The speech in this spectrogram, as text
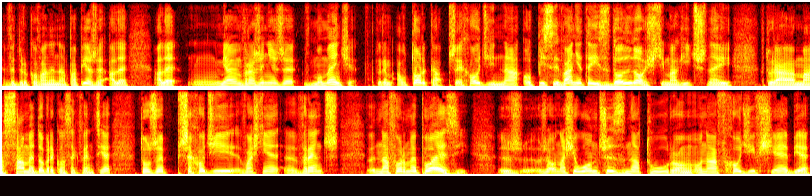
wydrukowane na papierze, ale, ale miałem wrażenie, że w momencie, w którym autorka przechodzi na opisywanie tej zdolności magicznej, która ma same dobre konsekwencje, to że przechodzi właśnie wręcz na formę poezji, że ona się łączy z naturą, ona wchodzi w siebie,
